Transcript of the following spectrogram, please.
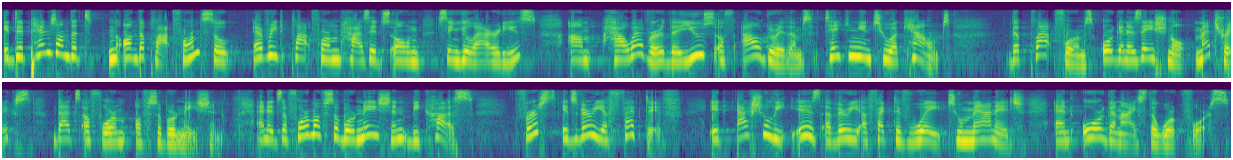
it depends on the, on the platform, so every platform has its own singularities. Um, however, the use of algorithms, taking into account the platform's organizational metrics, that's a form of subordination. And it's a form of subordination because, first, it's very effective. It actually is a very effective way to manage and organize the workforce.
